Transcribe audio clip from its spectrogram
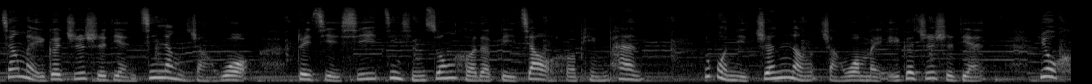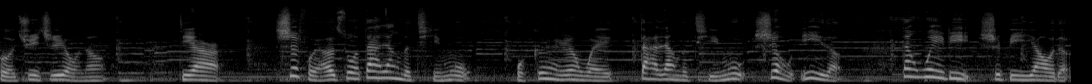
将每一个知识点尽量的掌握，对解析进行综合的比较和评判。如果你真能掌握每一个知识点，又何惧之有呢？第二，是否要做大量的题目？我个人认为，大量的题目是有益的，但未必是必要的。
